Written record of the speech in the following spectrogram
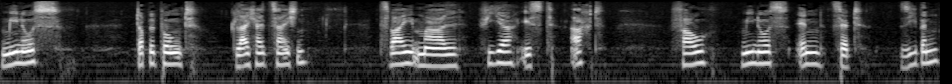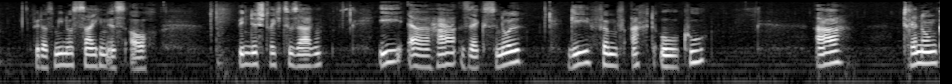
minus Doppelpunkt Gleichheitszeichen. 2 mal 4 ist 8 V minus NZ7 für das Minuszeichen ist auch Bindestrich zu sagen. IRH60 G58OQ A Trennung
